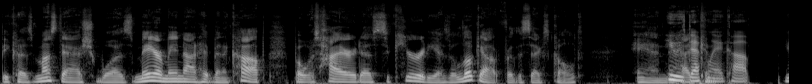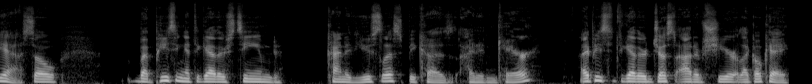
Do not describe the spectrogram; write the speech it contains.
because mustache was may or may not have been a cop but was hired as security as a lookout for the sex cult and he was definitely con- a cop yeah. So, but piecing it together seemed kind of useless because I didn't care. I pieced it together just out of sheer, like, okay,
